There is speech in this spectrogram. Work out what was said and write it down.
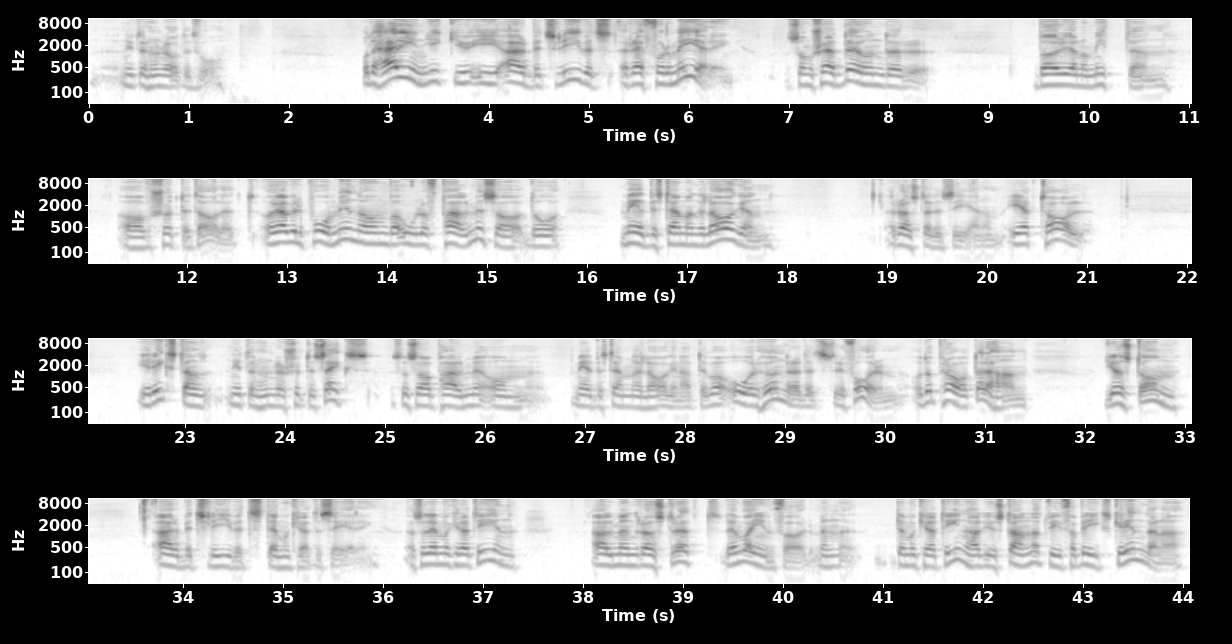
1982. Och det här ingick ju i arbetslivets reformering. Som skedde under början och mitten av 70-talet. Och jag vill påminna om vad Olof Palme sa då medbestämmandelagen röstades igenom. I ett tal i riksdagen 1976 så sa Palme om medbestämmandelagen att det var århundradets reform. Och då pratade han just om arbetslivets demokratisering. Alltså demokratin allmän rösträtt, den var införd. Men demokratin hade ju stannat vid fabriksgrindarna.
